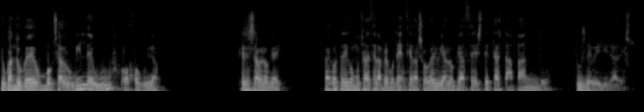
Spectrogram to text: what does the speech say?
Yo cuando veo un boxeador humilde, uff, ojo, cuidado. Que se sabe lo que hay. ¿Sabes cómo te digo? Muchas veces la prepotencia, la soberbia, lo que hace es te estás tapando tus debilidades.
